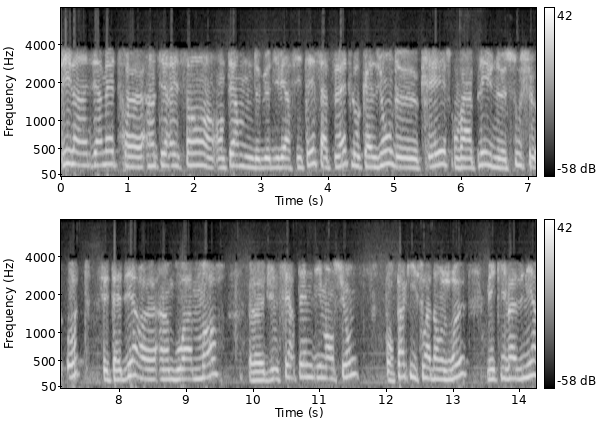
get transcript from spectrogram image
S'il a un diamètre euh, intéressant en termes de biodiversité, ça peut être l'occasion de créer ce qu'on va appeler une souche haute, c'est-à-dire euh, un bois mort euh, d'une certaine dimension pour pas qu'il soit dangereux, mais qui va venir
